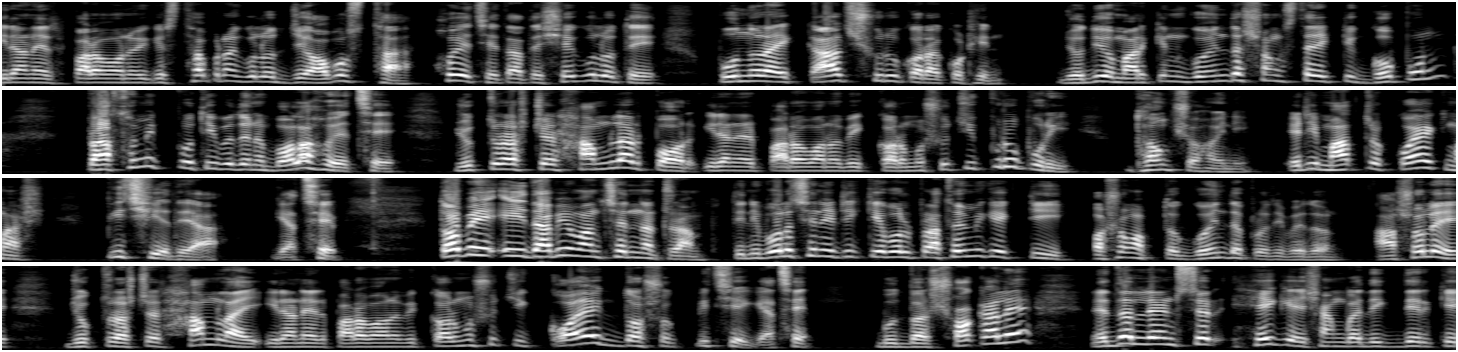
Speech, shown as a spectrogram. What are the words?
ইরানের পারমাণবিক স্থাপনাগুলোর যে অবস্থা হয়েছে, তাতে সেগুলোতে পুনরায় কাজ শুরু করা কঠিন। যদিও মার্কিন গোয়েন্দা সংস্থার একটি গোপন প্রাথমিক প্রতিবেদনে বলা হয়েছে, যুক্তরাষ্ট্রের হামলার পর ইরানের পারমাণবিক কর্মসূচি পুরোপুরি ধ্বংস হয়নি। এটি মাত্র কয়েক মাস পিছিয়ে দেয়া গেছে। তবে এই দাবি মানছেন না ট্রাম্প। তিনি বলেছেন এটি কেবল প্রাথমিক একটি অসমাপ্ত গোয়েন্দা প্রতিবেদন। আসলে যুক্তরাষ্ট্রের হামলায় ইরানের পারমাণবিক কর্মসূচি কয়েক দশক পিছিয়ে গেছে। বুধবার সকালে নেদারল্যান্ডসের হেগে সাংবাদিকদেরকে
